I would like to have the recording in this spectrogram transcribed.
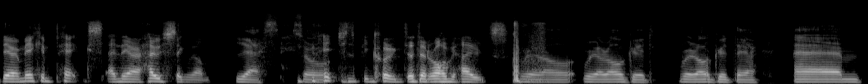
they are making picks and they are housing them. Yes. So just be going to the wrong house. we're all we are all good. We're all good there. Um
